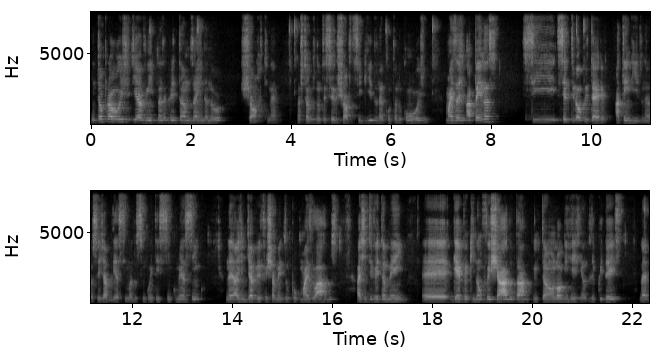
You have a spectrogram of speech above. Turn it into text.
Então, para hoje, dia 20, nós acreditamos ainda no short, né? Nós estamos no terceiro short seguido, né, contando com hoje, mas apenas se, se ele tiver o critério atendido, né? ou seja, abrir acima dos 55,65, né? a gente já vê fechamentos um pouco mais largos, a gente vê também é, gap aqui não fechado, tá? então logo em região de liquidez, né?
